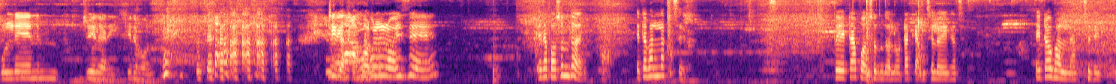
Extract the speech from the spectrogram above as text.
গোল্ডেন জুয়েলারি সেটা বল। ঠিক আছে বল। রয়েছে। এটা পছন্দ হয়? এটা ভালো লাগছে? তো এটা পছন্দ হলো ওটা ক্যান্সেল হয়ে গেছে। এটাও ভালো লাগছে দেখতে।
